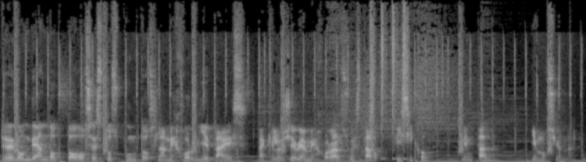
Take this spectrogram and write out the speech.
Redondeando todos estos puntos, la mejor dieta es la que los lleve a mejorar su estado físico, mental y emocional.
